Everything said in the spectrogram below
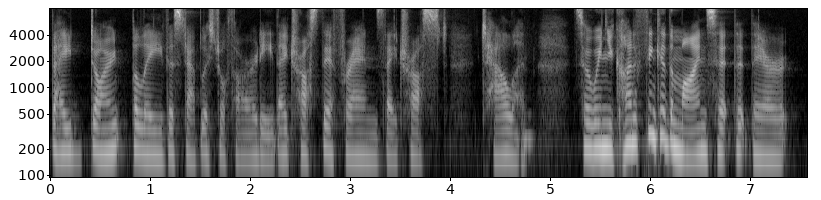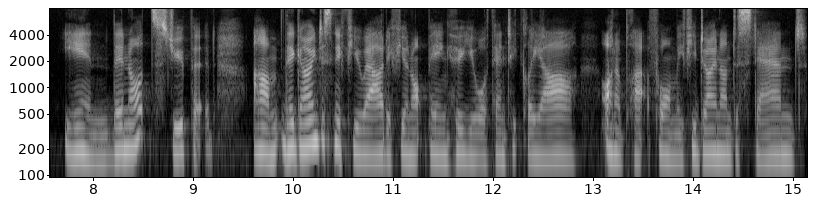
They don't believe established authority. They trust their friends. They trust talent. So when you kind of think of the mindset that they're in, they're not stupid. Um, they're going to sniff you out if you're not being who you authentically are on a platform, if you don't understand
